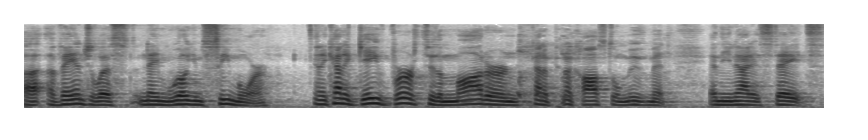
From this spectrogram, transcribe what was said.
uh, evangelist named William Seymour. And it kind of gave birth to the modern kind of Pentecostal movement in the United States.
